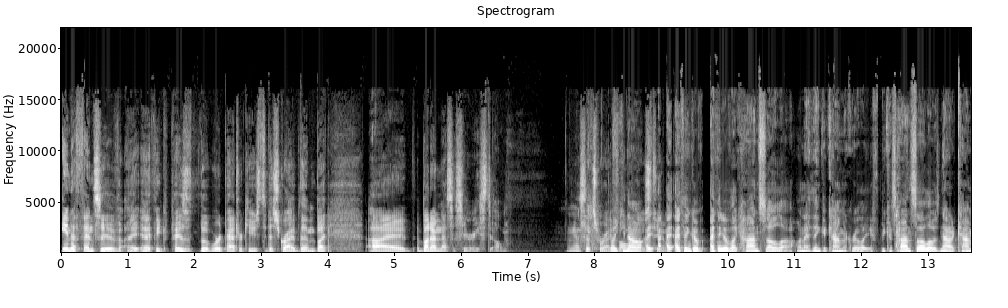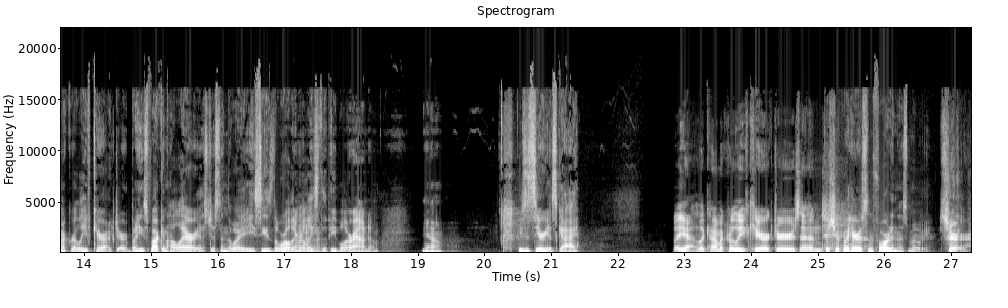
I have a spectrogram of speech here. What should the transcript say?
inoffensive. I, I think is the word Patrick used to describe them, but uh, but unnecessary still. I guess that's right. Like you know I. I, I think of i think of like han solo when i think of comic relief because han solo is not a comic relief character but he's fucking hilarious just in the way he sees the world and mm-hmm. relates to the people around him you know he's a serious guy But yeah, the comic relief characters and they should put harrison ford in this movie Sure.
